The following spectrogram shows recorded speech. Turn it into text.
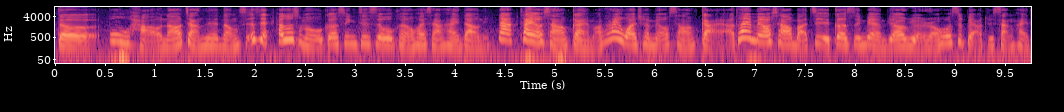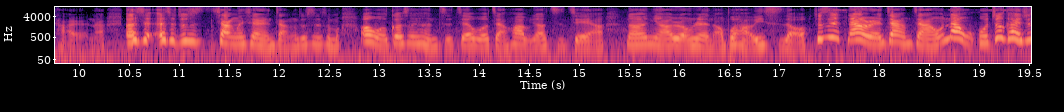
的不好，然后讲这些东西。而且他说什么我个性自私，我可能会伤害到你，那他有想要改吗？他也完全没有想要改啊，他也没有想要把自己的个性变得比较圆融，或是不要去伤害他人啊。而且而且就是像那些人讲的，就是什么哦，我个性很直接，我讲话比较直接啊，然后你要容忍哦，不好意思哦，就是哪有人这样讲？那我就可以去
